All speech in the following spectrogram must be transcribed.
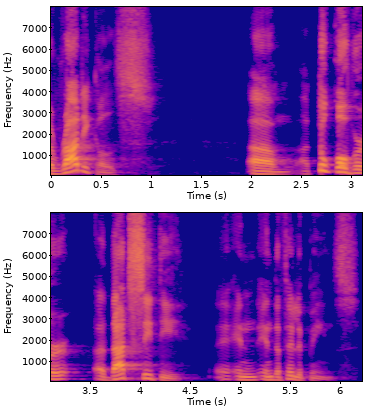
the radicals um, uh, took over uh, that city in, in the Philippines.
